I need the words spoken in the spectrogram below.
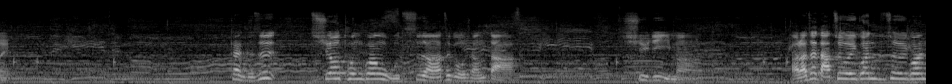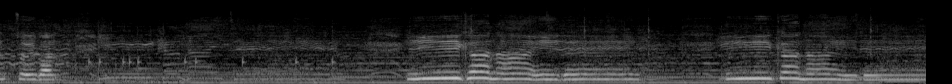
哎、干，可是需要通关五次啊，这个我想打，蓄力嘛。好了，再打最后一关，最后一关，最后一关。行かないで行かないで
